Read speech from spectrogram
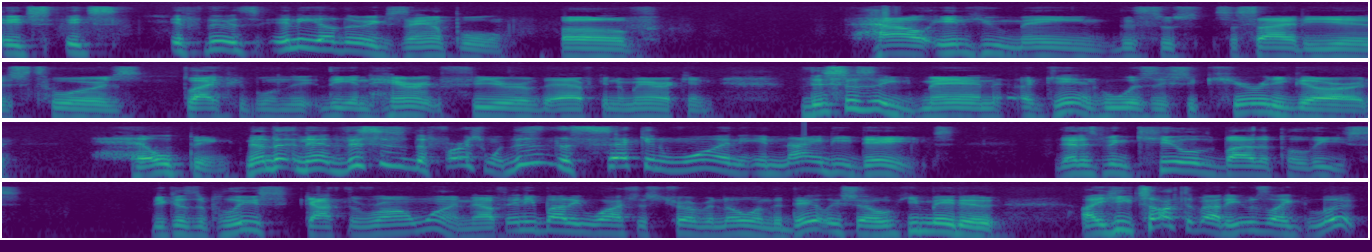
it's it's if there's any other example of how inhumane this society is towards black people and the, the inherent fear of the African American, this is a man again who was a security guard helping. Now, th- now this is the first one. This is the second one in 90 days that has been killed by the police because the police got the wrong one. Now, if anybody watches Trevor Noah on the Daily Show, he made a uh, he talked about it. He was like, "Look,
